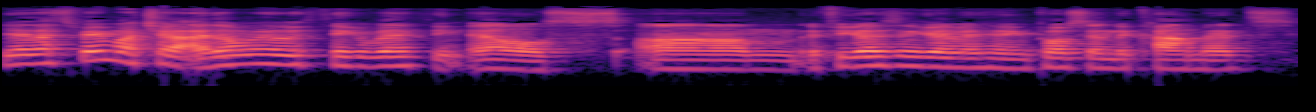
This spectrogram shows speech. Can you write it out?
yeah, that's pretty much it. I don't really think of anything else. Um, if you guys think of anything, post it in the comments.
